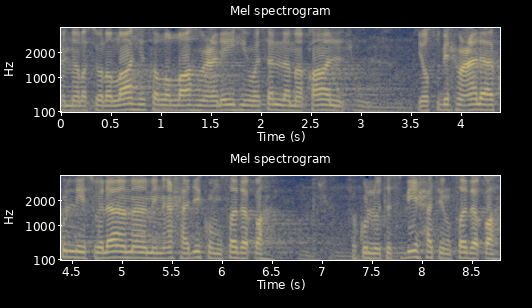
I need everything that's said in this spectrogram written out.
أن رسول الله صلى الله عليه وسلم قال يصبح على كل سلامة من أحدكم صدقة فكل تسبيحة صدقة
